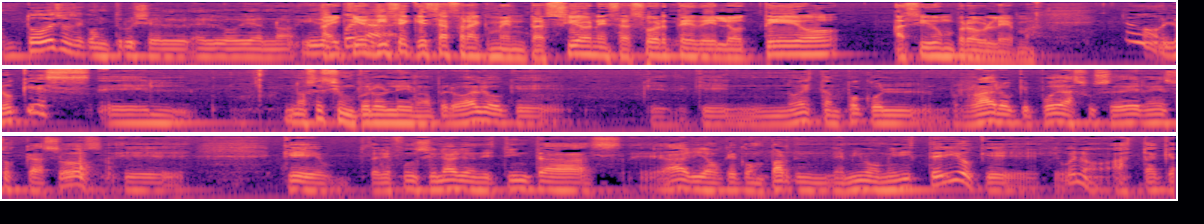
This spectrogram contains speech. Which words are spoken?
con todo eso se construye el, el gobierno. Y Hay quien la- dice que esa fragmentación, esa suerte de loteo ha sido un problema. No, lo que es, el, no sé si un problema, pero algo que, que, que no es tampoco raro que pueda suceder en esos casos, eh, que tenés funcionarios en distintas eh, áreas o que comparten el mismo ministerio, que, que, bueno, hasta que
